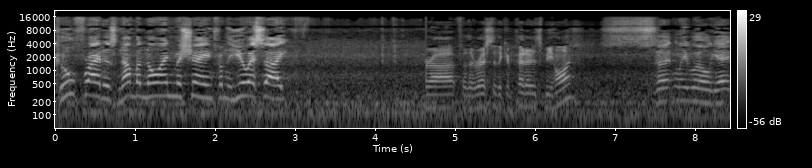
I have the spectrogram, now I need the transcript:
Cool Freighters number nine machine from the USA. For, uh, for the rest of the competitors behind. Certainly will, yeah.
